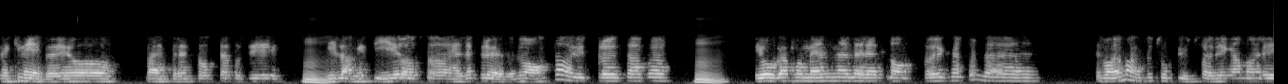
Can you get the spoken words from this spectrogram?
med knebøy og beinpress holdt jeg på å si, Mm, i lange tider, og så heller prøve noe annet. da, Utprøve seg på Mm. Yoga for menn eller et eller annet, eksempel. Det, det var jo mange som tok utfordringa når de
